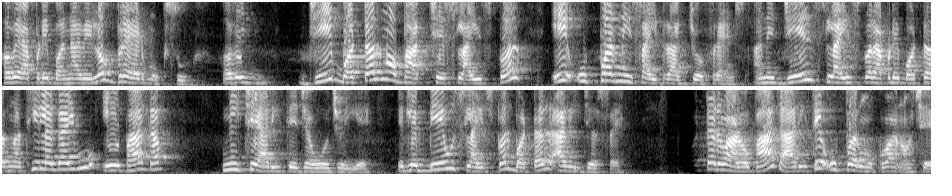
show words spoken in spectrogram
હવે આપણે બનાવેલો બ્રેડ મૂકશું. હવે જે બટરનો ભાગ છે સ્લાઇસ પર, એ ઉપરની સાઈડ રાખજો, ફ્રેન્ડ્સ. અને જે સ્લાઇસ પર આપણે બટર નથી લગાવ્યું, એ ભાગ આ નીચે આ રીતે જવો જોઈએ. એટલે બેઉ સ્લાઇસ પર બટર આવી જશે. બટરવાળો ભાગ આ રીતે ઉપર મૂકવાનો છે.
